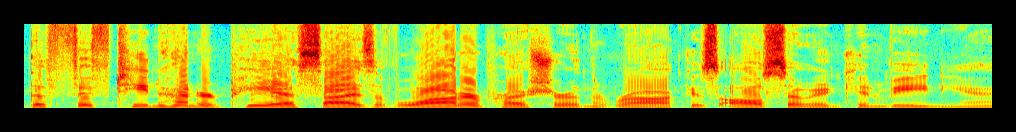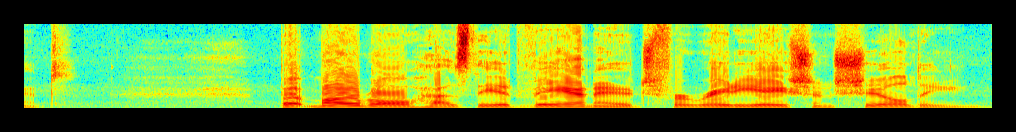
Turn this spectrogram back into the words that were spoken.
The 1500 psi's of water pressure in the rock is also inconvenient. But marble has the advantage for radiation shielding.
